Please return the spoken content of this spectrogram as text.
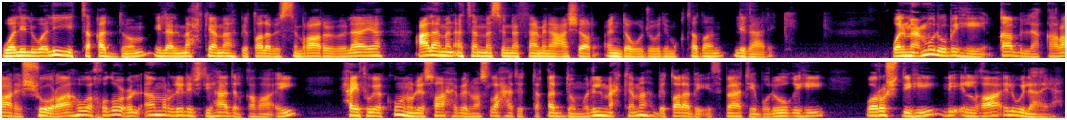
وللولي التقدم إلى المحكمة بطلب استمرار الولاية على من أتم سن الثامنة عشر عند وجود مقتضى لذلك. والمعمول به قبل قرار الشورى هو خضوع الأمر للاجتهاد القضائي حيث يكون لصاحب المصلحة التقدم للمحكمة بطلب إثبات بلوغه ورشده لإلغاء الولاية.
